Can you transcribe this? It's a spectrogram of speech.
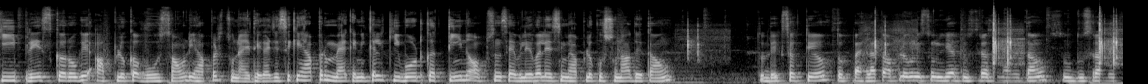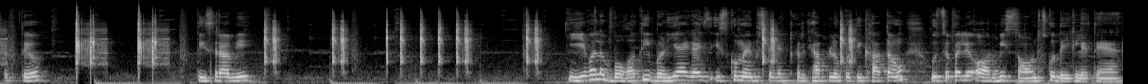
की प्रेस करोगे, आप लोग का वो साउंड यहाँ पर सुनाई देगा। जैसे कि यहाँ पर मैकेनिकल कीबोर्ड का तीन ऑप्शन अवेलेबल है, इसे मैं आप लोग को सुना देता हूँ। तो देख सकते हो तो पहला तो आप लोगों ने सुन लिया, दूसरा सुना देता हूँ। दूसरा देख सकते हो। तीसरा भी। ये वाला बहुत ही बढ़िया है गाइस इसको मैं भी सिलेक्ट करके आप लोग को दिखाता हूँ। उससे पहले और भी साउंड्स को देख लेते हैं।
